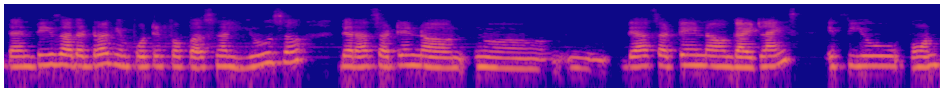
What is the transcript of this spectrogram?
Then these are the drug imported for personal use. there are certain uh, there are certain guidelines if you want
